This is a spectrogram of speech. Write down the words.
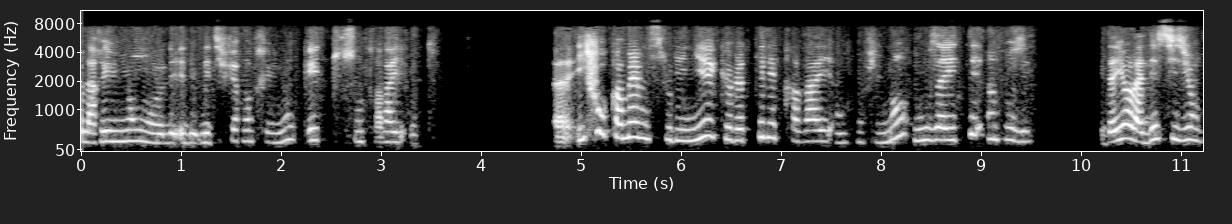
la réunion, euh, les, différentes réunions et tout son travail autre. Euh, il faut quand même souligner que le télétravail en confinement nous a été imposé. D'ailleurs, la décision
